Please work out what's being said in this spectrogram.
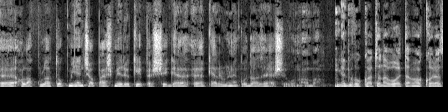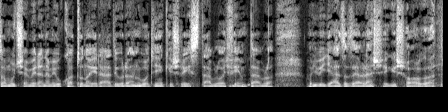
uh, alakulatok, milyen csapásmérő képességgel uh, kerülnek oda az első vonalba. Igen, amikor katona voltam, akkor az amúgy semmire nem jó katonai rádióra volt ilyen kis résztábla vagy fémtábla, hogy vigyázz az ellenség is hallgat.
